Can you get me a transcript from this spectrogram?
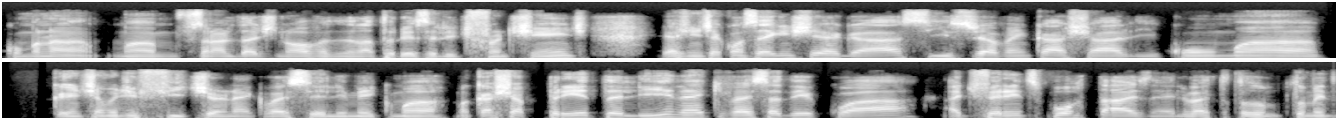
como na, uma funcionalidade nova da natureza ali de front-end, e a gente já consegue enxergar se isso já vai encaixar ali com uma que a gente chama de feature, né? Que vai ser ali meio que uma, uma caixa preta ali, né? Que vai se adequar a diferentes portais, né? Ele vai estar totalmente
